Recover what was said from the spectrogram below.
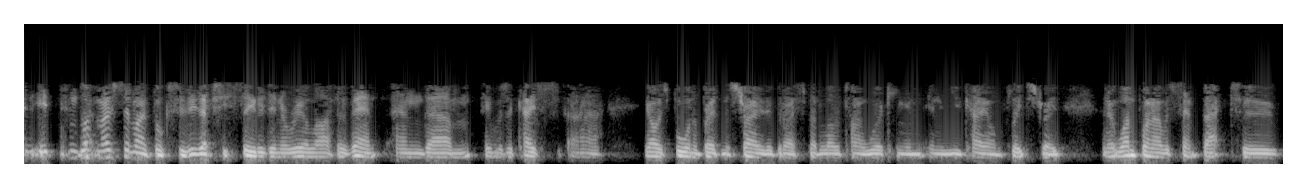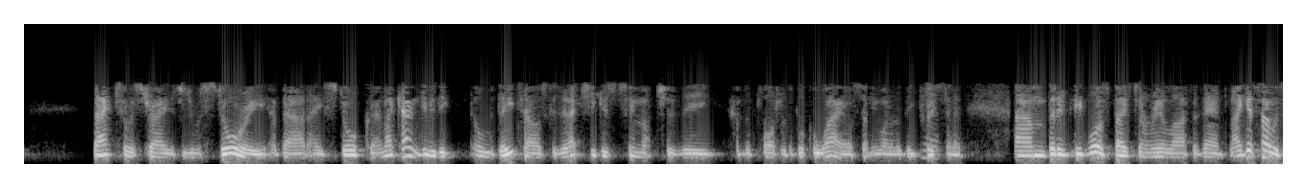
it, like most of my books, it is actually seated in a real life event, and um, it was a case. Uh, you know, I was born and bred in Australia, but I spent a lot of time working in, in the UK on Fleet Street. And at one point, I was sent back to back to Australia to do a story about a stalker. And I can't give you the, all the details because it actually gives too much of the of the plot of the book away, or certainly one of the big twists yeah. in it. Um, but it, it, was based on real life event. And I guess I was,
